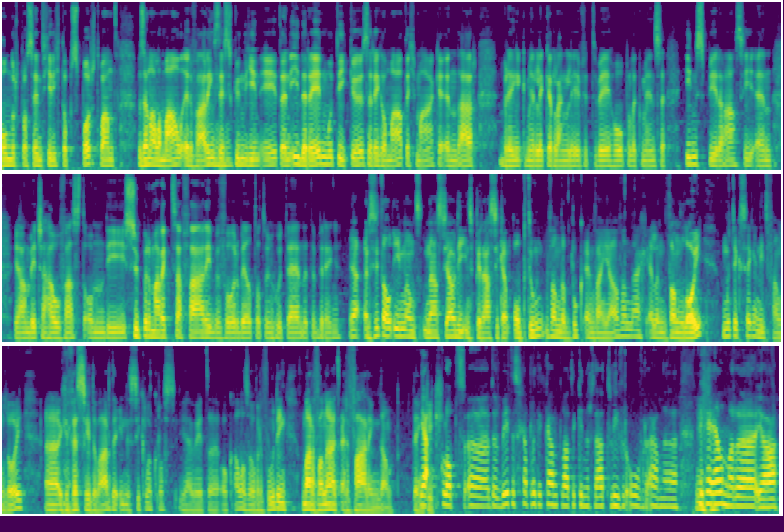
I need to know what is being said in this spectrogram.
gericht op sport, want we zijn allemaal ervaringsdeskundigen in eten en iedereen moet die keuze regelmatig maken. En daar breng ik met Lekker Lang Leven leven twee hopelijk mensen inspiratie en ja, een beetje hou vast om die supermarktsafari bijvoorbeeld tot een goed einde te brengen. Ja, er zit al iemand naast jou die inspiratie kan opdoen van dat boek en van jou vandaag. Ellen van Looy, moet ik zeggen, niet van Looy. Uh, gevestigde waarde in de cyclocross. Jij weet uh, ook alles over voeding, maar vanuit ervaring dan. Denk ja, ik. klopt. Uh, de wetenschappelijke kant laat ik inderdaad liever over aan Michael. Maar ja,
